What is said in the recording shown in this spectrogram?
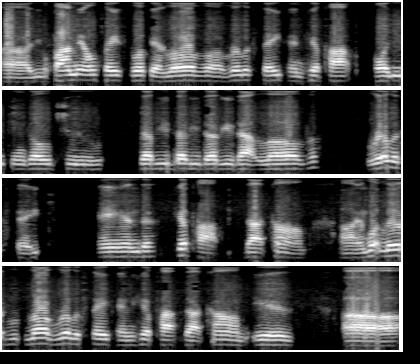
uh, you can find me on Facebook at Love uh, Real Estate and Hip Hop, or you can go to www.loverealestateandhiphop.com. Uh, and what Live, Love Real Estate and Hip Hop.com is uh,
